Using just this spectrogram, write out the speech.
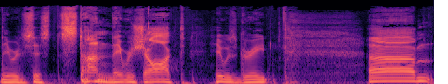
They were just stunned. They were shocked. It was great. Um,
